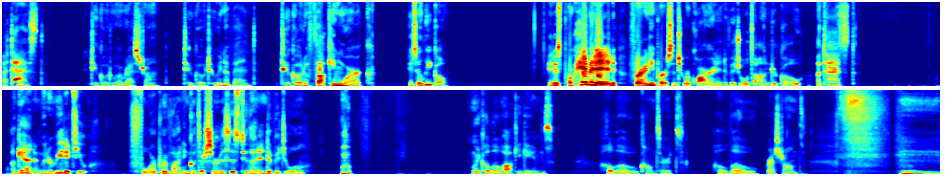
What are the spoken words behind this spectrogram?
a test to go to a restaurant, to go to an event, to go to fucking work, it's illegal. It is prohibited for any person to require an individual to undergo a test. Again, I'm going to read it to you. For providing goods or services to that individual. like, hello, hockey games. Hello, concerts. Hello, restaurants. Hmm.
